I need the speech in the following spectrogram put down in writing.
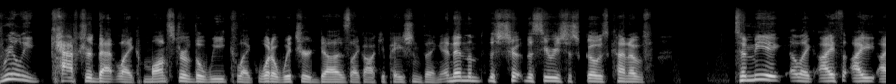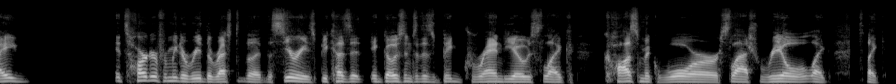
really captured that like monster of the week like what a witcher does like occupation thing and then the the, sh- the series just goes kind of to me like i th- i i it's harder for me to read the rest of the the series because it, it goes into this big grandiose like cosmic war slash real like like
